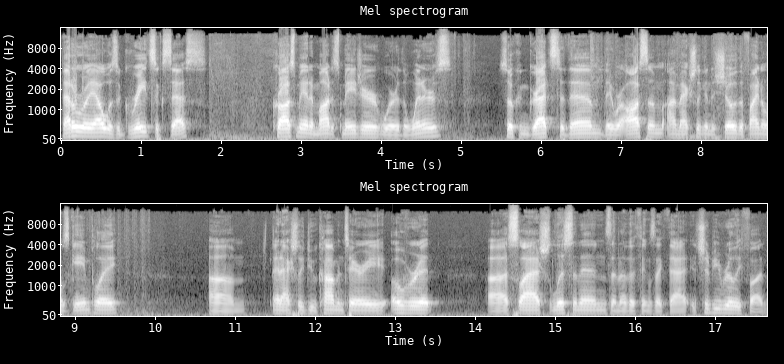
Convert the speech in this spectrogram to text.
Battle Royale was a great success. Crossman and Modest Major were the winners. So congrats to them. They were awesome. I'm actually going to show the finals gameplay um, and actually do commentary over it, uh, slash listen-ins and other things like that. It should be really fun.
